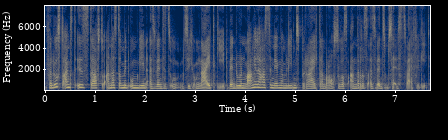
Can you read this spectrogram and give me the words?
Verlustangst ist, darfst du anders damit umgehen, als wenn es jetzt um, sich um Neid geht. Wenn du einen Mangel hast in irgendeinem Lebensbereich, dann brauchst du was anderes, als wenn es um Selbstzweifel geht.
